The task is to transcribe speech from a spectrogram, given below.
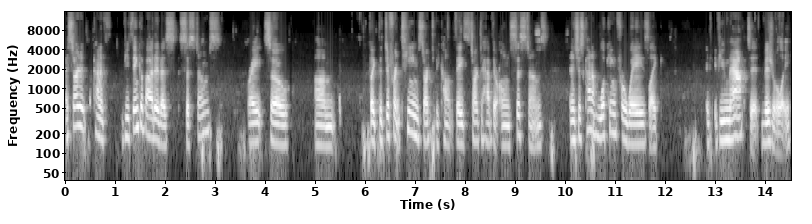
I started kind of if you think about it as systems, right? So um, like the different teams start to become they start to have their own systems. And it's just kind of looking for ways like if, if you mapped it visually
